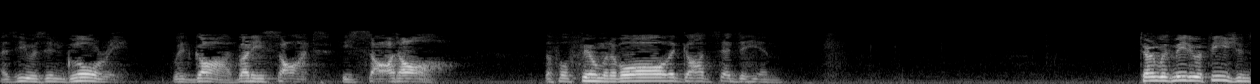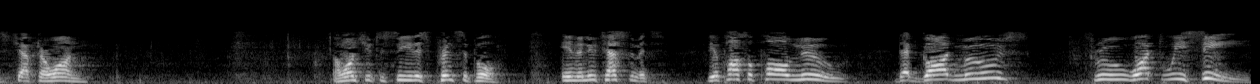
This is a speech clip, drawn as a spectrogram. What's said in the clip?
as he was in glory with God. But he saw it. He saw it all. The fulfillment of all that God said to him. Turn with me to Ephesians chapter 1. I want you to see this principle in the New Testament. The Apostle Paul knew that God moves through what we see.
